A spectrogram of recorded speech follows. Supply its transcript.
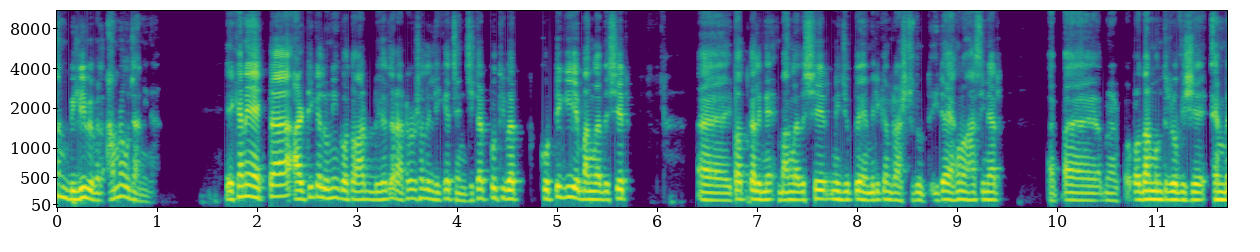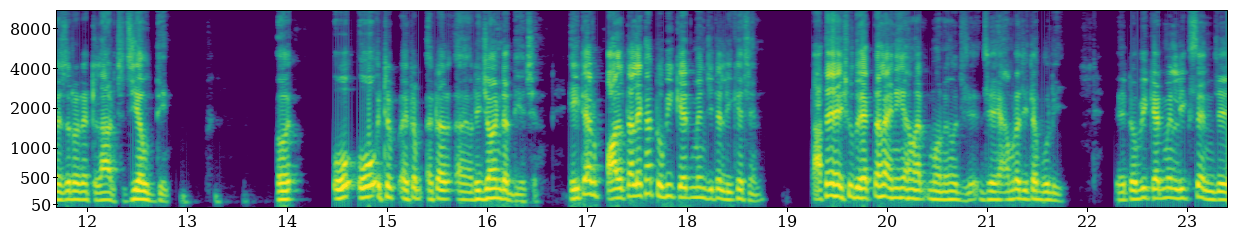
আনবিলিভেবল আমরাও জানি না। এখানে একটা আর্টিকেল উনি গত আট, দুই সালে লিখেছেন যেটার প্রতিবাদ করতে গিয়ে বাংলাদেশের তৎকালীন বাংলাদেশের নিযুক্ত আমেরিকান রাষ্ট্রদূত, এটা এখনও হাসিনার আপনার প্রধানমন্ত্রীর অফিসে অ্যাম্বাসেডর এট লার্জ জিয়াউদ্দিন। ও ও এটা একটা রিজয়েন্ডার দিয়েছেন। এইটার পাল্টা লেখা টবি ক্যাডম্যান যেটা লিখেছেন তাতে শুধু একটা লাইনই আমার মনে হচ্ছে যে আমরা যেটা বলি টবি ক্যাডম্যান লিখছেন যে,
